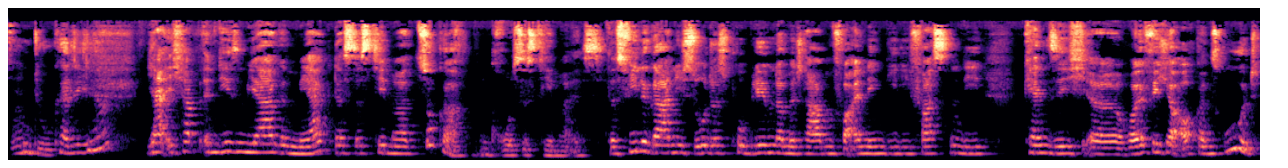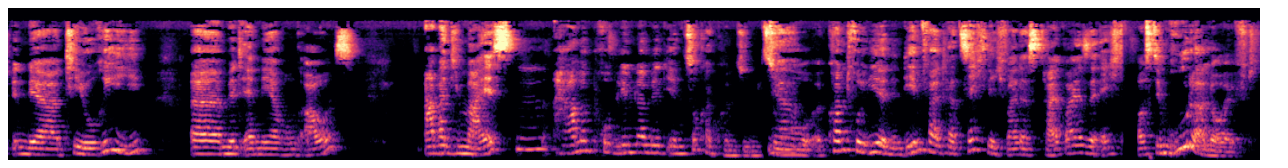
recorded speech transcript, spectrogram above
Und du, Karina? Ja, ich habe in diesem Jahr gemerkt, dass das Thema Zucker ein großes Thema ist. Dass viele gar nicht so das Problem damit haben, vor allen Dingen die, die fasten, die kennen sich äh, häufig ja auch ganz gut in der Theorie äh, mit Ernährung aus. Aber die meisten haben ein Problem damit, ihren Zuckerkonsum zu ja. kontrollieren. In dem Fall tatsächlich, weil das teilweise echt aus dem Ruder läuft.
